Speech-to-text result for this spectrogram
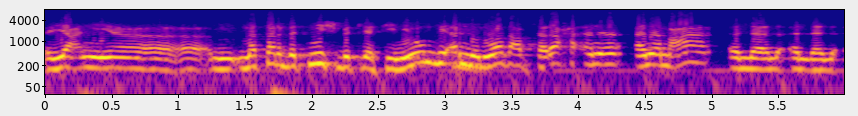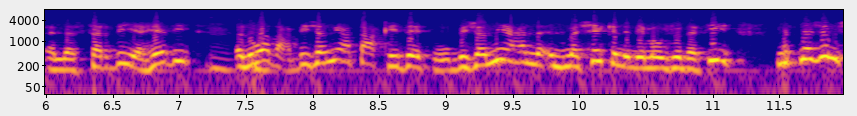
يعني آه، آه، ما تربطنيش ب 30 يوم لأنه الوضع بصراحة أنا أنا مع السردية هذه. الوضع بجميع تعقيداته بجميع المشاكل اللي موجودة فيه ما تنجمش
